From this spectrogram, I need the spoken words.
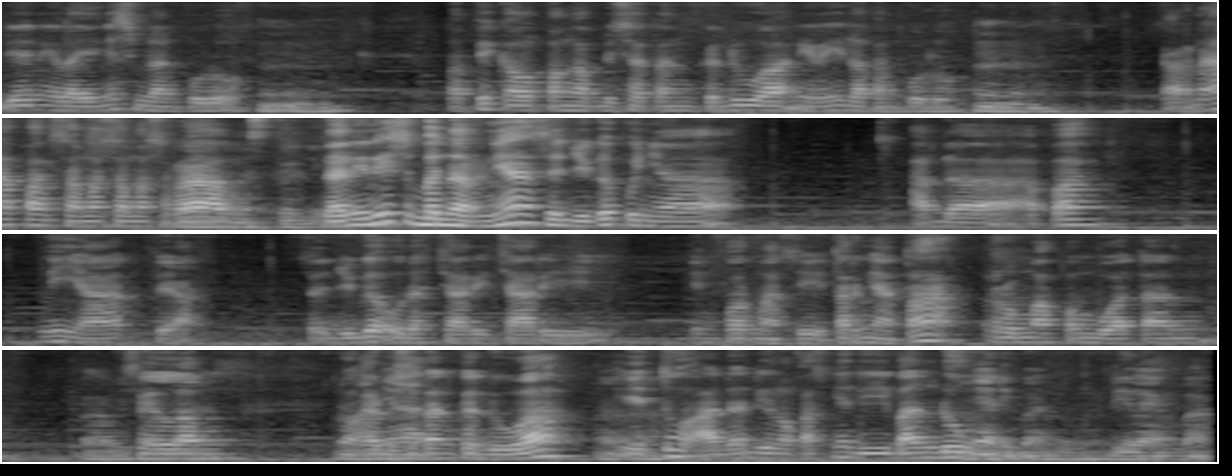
dia nilainya 90 Hmm. tapi kalau pengabdi setan kedua nilainya 80 Hmm. karena apa sama-sama seram setuju. dan ini sebenarnya saya juga punya ada apa niat ya saya juga udah cari-cari informasi ternyata rumah pembuatan Pengabdi film Setan. Anyar. Setan kedua Heeh. itu ada di lokasinya di Bandung Ya di Bandung, di Lembang.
